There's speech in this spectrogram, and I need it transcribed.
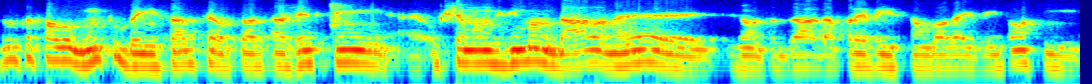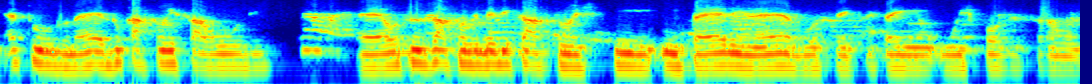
Você falou muito bem, sabe, Celso? A gente tem é, o que chamamos de mandala, né, Jonathan, da, da, prevenção do HIV. Então, assim, é tudo, né? Educação em saúde, é, a utilização de medicações que impedem, né, você que tem uma exposição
